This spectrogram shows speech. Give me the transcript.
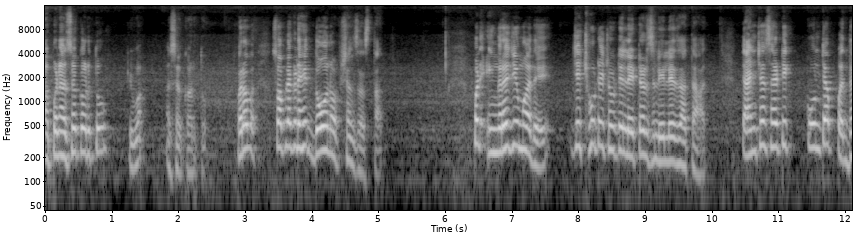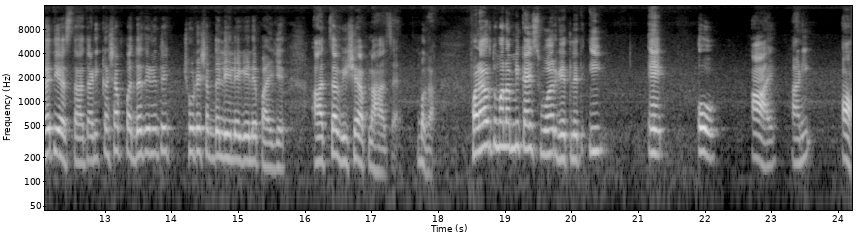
आपण असं करतो किंवा असं करतो. बरोबर? सो आपल्याकडे हे दोन ऑप्शन्स असतात. पण इंग्रजीमध्ये जे छोटे छोटे लेटर्स लिहिले जातात त्यांच्यासाठी कोणत्या पद्धती असतात आणि कशा पद्धतीने ते छोटे शब्द लिहिले गेले पाहिजेत आजचा विषय आपला हाच आहे. बघा फळ्यावर तुम्हाला मी काही स्वर घेतलेत. ई ए ओ आय आणि ऑ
